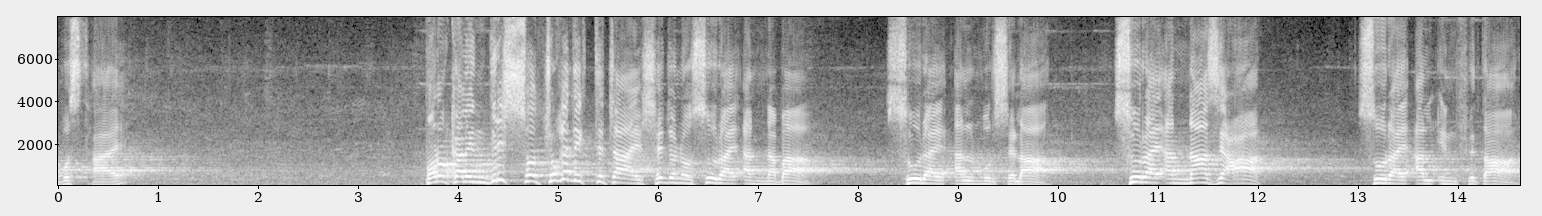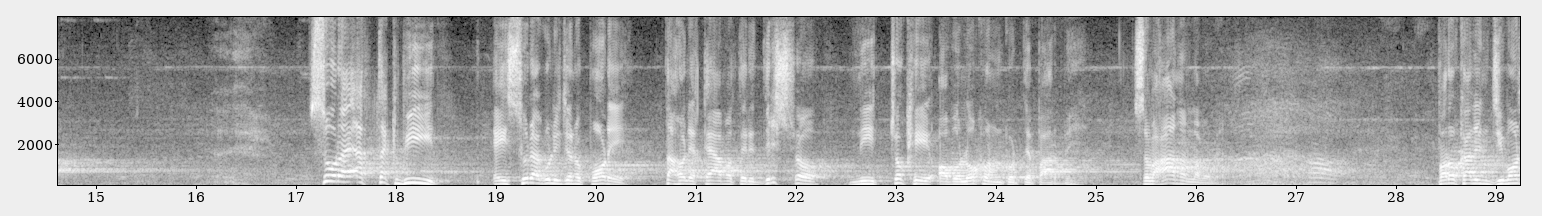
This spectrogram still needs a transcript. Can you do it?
অবস্থায় পরকালীন দৃশ্য চোখে দেখতে চায় সেজন্য সুরায় আন্নাবা। সুরায় আল মুরসেলা সুরায় আন নাজিআত সুরায় আল ইনফিতার সুরায় আত তাকবীর এই সুরাগুলি যেন পড়ে, তাহলে কেয়ামতের দৃশ্য নিজ চোখে অবলোকন করতে পারবে। সুবহান আল্লাহ বলেন। পরকালীন জীবন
